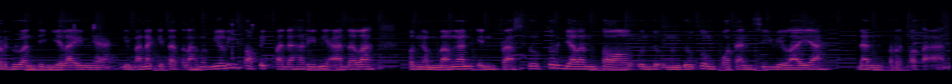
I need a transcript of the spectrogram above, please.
perguruan tinggi lainnya. Di mana kita telah memilih topik pada hari ini adalah pengembangan infrastruktur jalan tol untuk mendukung potensi wilayah dan perkotaan.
